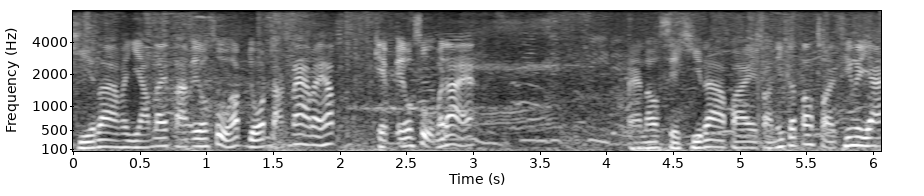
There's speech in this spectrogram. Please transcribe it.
คีร่าพยายามไล่ตามเอลสูครับโยนดักหน้าไปครับเก็บเอลสูมาได้ฮะแต่เราเสียคีร่าไปตอนนี้ก็ต้องถอยทิ้งระยะ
